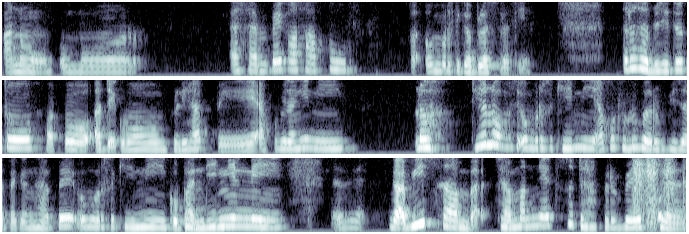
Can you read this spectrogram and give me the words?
anu umur SMP kelas 1 umur 13 berarti ya. Terus habis itu tuh waktu adikku mau beli HP, aku bilang gini, loh dia loh masih umur segini, aku dulu baru bisa pegang HP umur segini, ku bandingin nih. Nggak bisa mbak, zamannya itu sudah berbeda.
